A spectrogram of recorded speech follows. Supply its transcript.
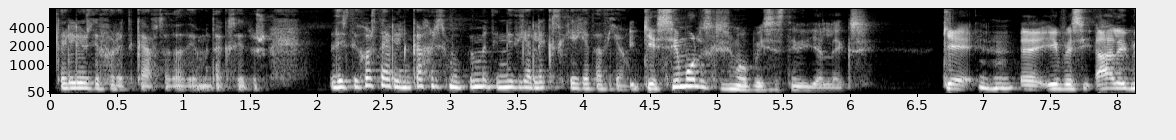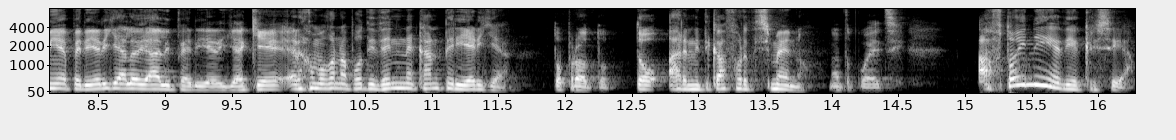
Τελείως διαφορετικά αυτά τα δύο μεταξύ τους. Δυστυχώς στα ελληνικά χρησιμοποιούμε την ίδια λέξη και για τα δυο. Και εσύ μόλις χρησιμοποίησες την ίδια λέξη. Και mm-hmm. ε, είπες άλλη μία περιέργεια, άλλο η άλλη περιέργεια. Και έρχομαι εγώ να πω ότι δεν είναι καν περιέργεια το πρώτο. Το αρνητικά φορτισμένο, να το πω έτσι. Αυτό είναι η αδιακρισία.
